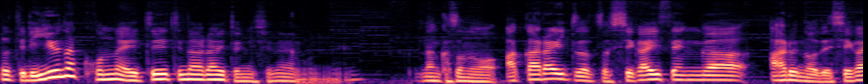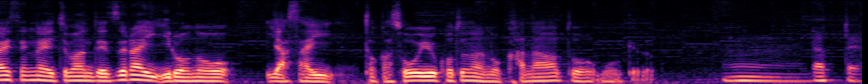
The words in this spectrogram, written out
だって理由なくこんなエチエチなライトにしないもんね。なんかその赤ライトだと紫外線があるので紫外線が一番出づらい色の野菜とかそういうことなのかなと思うけど。うん、だって、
